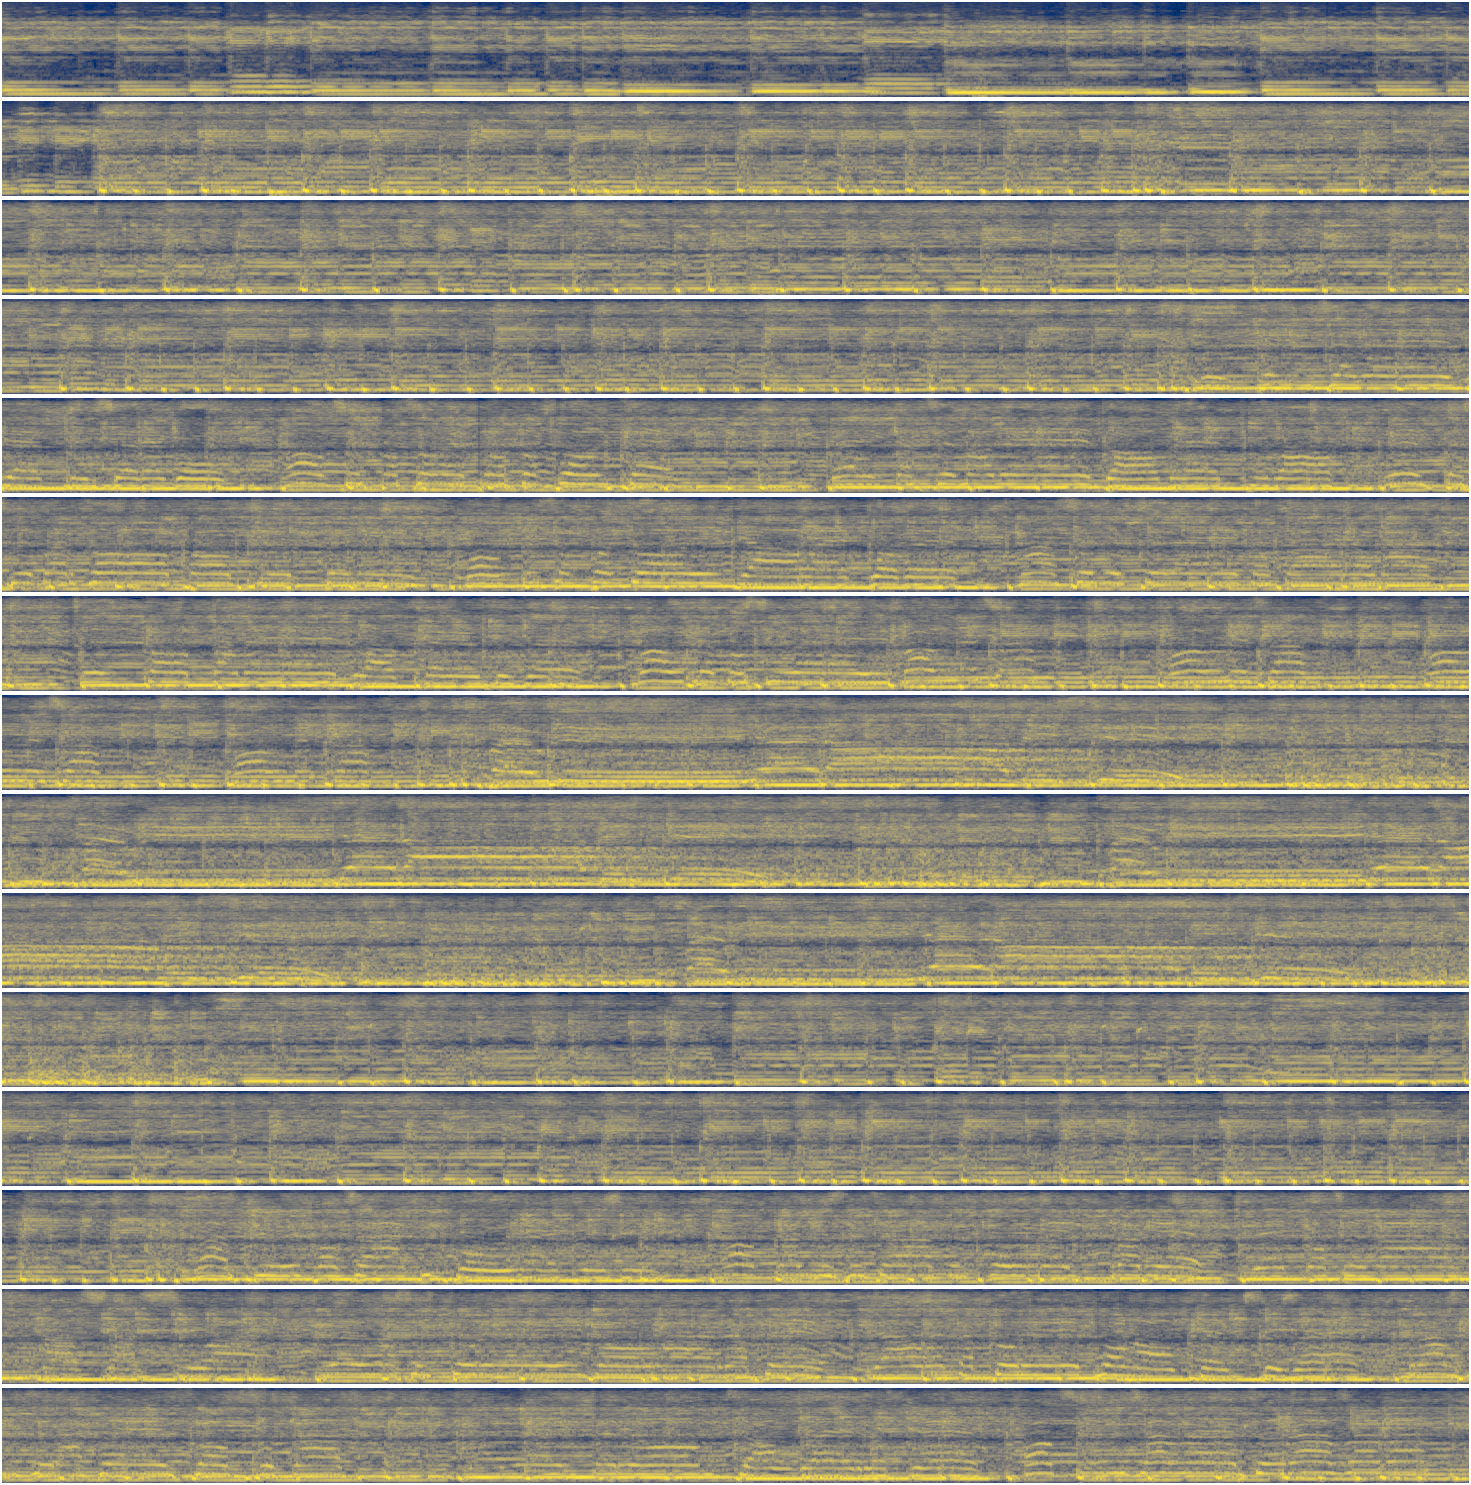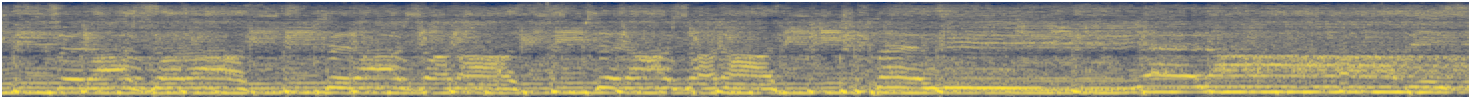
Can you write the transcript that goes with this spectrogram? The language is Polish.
Mm-hmm. Strażnicy raty są wśród nas ciągle rośnie. Odwiedzialne przeraża nas Przeraża nas, przeraża nas, przeraża nas. W pełni nienawiści.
